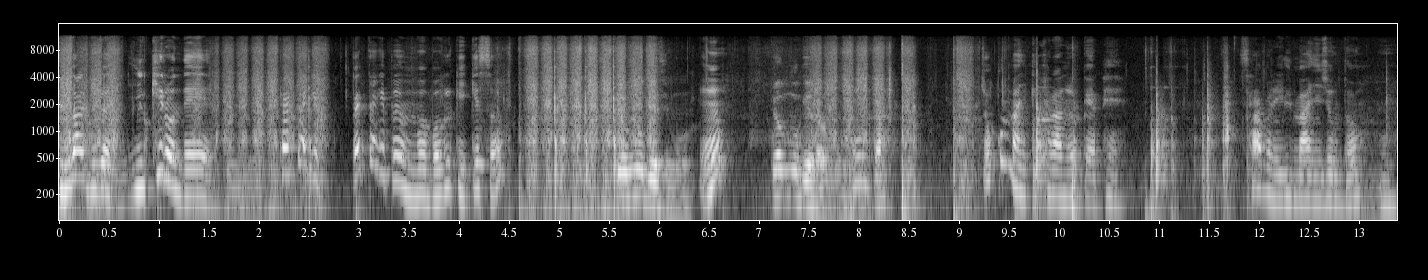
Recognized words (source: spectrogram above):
등갈비가 1kg인데 빽딱이 빽딱이 빼면 뭐 먹을 게 있겠어? 뼈무게지 뭐. 예? 뼈무게라고. 그러니까 조금만 이렇게 갈아 넣을 거야 배 4분의 1만 이 정도 응.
